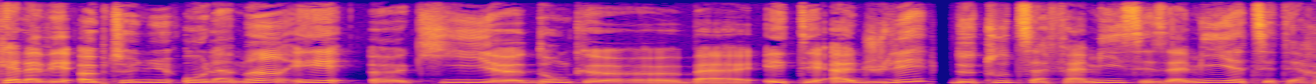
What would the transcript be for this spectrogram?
qu'elle avait obtenue haut la main et euh, qui euh, donc euh, bah, était adulée de toute sa famille, ses amis, etc.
